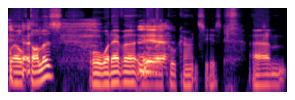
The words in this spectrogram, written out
twelve dollars or whatever your yeah. local currency is. Um,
